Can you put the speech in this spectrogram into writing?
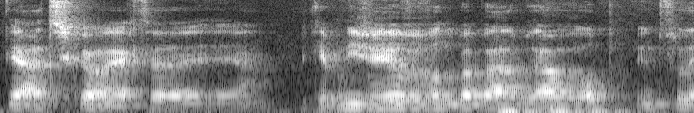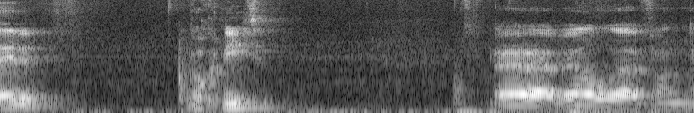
ja, het is gewoon echt, eh, ja. Ik heb niet zo heel veel van de Barbara Brouwer op in het verleden. Nog niet. Eh, wel van,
